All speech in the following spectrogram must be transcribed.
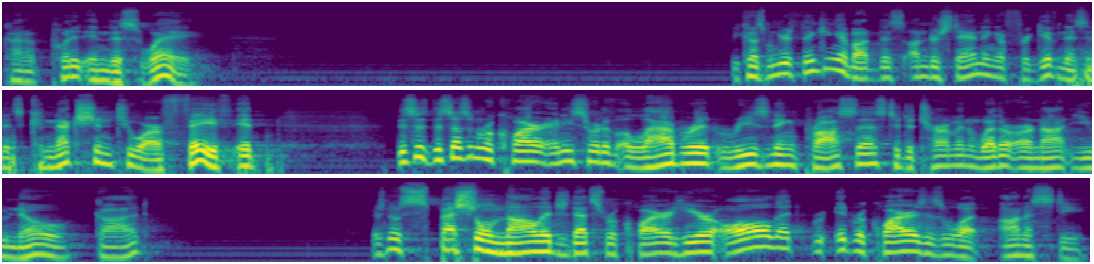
kind of put it in this way. Because when you're thinking about this understanding of forgiveness and its connection to our faith, it, this, is, this doesn't require any sort of elaborate reasoning process to determine whether or not you know God. There's no special knowledge that's required here. All that it requires is what? Honesty.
